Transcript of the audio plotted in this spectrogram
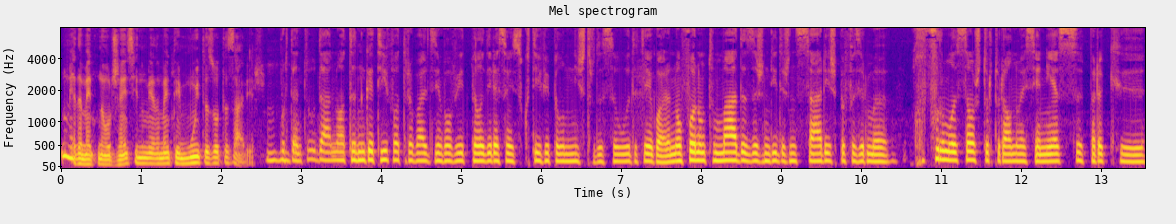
nomeadamente na urgência e nomeadamente em muitas outras áreas. Uhum. Portanto, dá nota negativa ao trabalho desenvolvido pela Direção Executiva e pelo Ministro da Saúde até agora. Não foram tomadas as medidas necessárias para fazer uma reformulação estrutural no SNS para que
